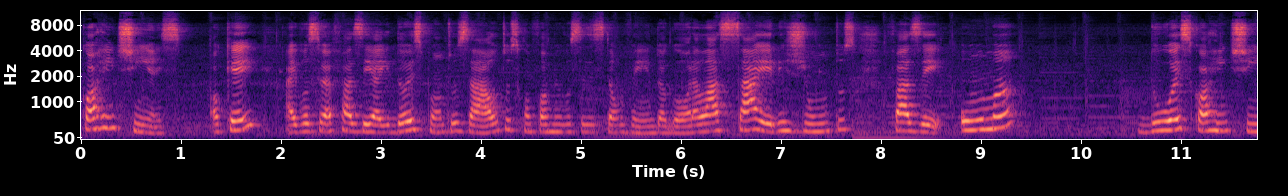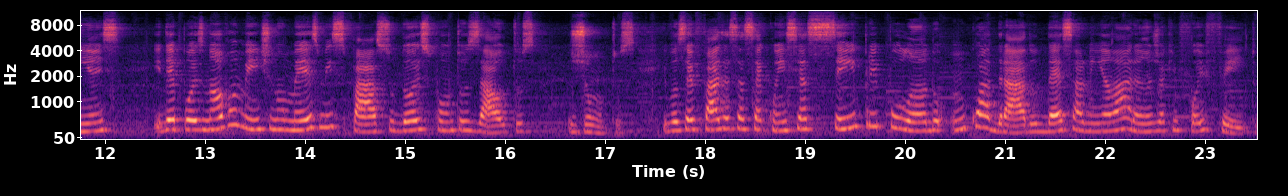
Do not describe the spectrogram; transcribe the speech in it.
correntinhas, ok? Aí você vai fazer aí dois pontos altos, conforme vocês estão vendo agora, laçar eles juntos, fazer uma, duas correntinhas e depois novamente no mesmo espaço dois pontos altos juntos. E você faz essa sequência sempre pulando um quadrado dessa linha laranja que foi feito.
